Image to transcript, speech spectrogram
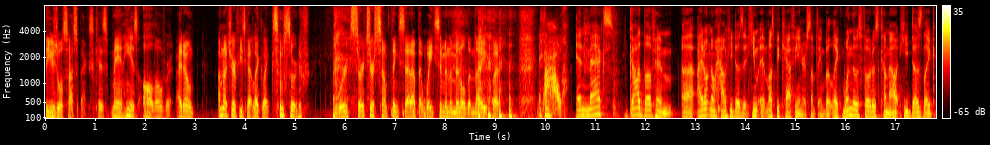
the usual suspects because man, he is all over it. I don't. I'm not sure if he's got like like some sort of word search or something set up that wakes him in the middle of the night, but wow. And Max, God love him. Uh, I don't know how he does it. He it must be caffeine or something. But like when those photos come out, he does like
